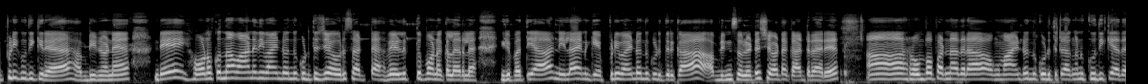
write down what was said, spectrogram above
இப்படி குதிக்கிற? அப்படின்னோடனே டேய் உனக்கும் தான் வானதி வாங்கிட்டு வந்து கொடுத்துச்சே ஒரு சட்டை வெளுத்து போன கலரில் இங்கே பார்த்தியா நிலா எனக்கு எப்படி வாங்கிட்டு வந்து கொடுத்துருக்கா? அப்படின்னு சொல்லிட்டு ஷர்ட்டை காட்டுறாரு. ஆ ரொம்ப பண்ணாதடா அவங்க வாங்கிட்டு வந்து கொடுத்துட்டாங்கன்னு குதிக்காத.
